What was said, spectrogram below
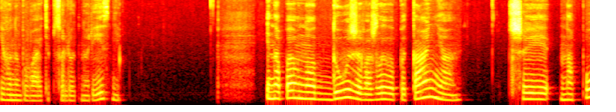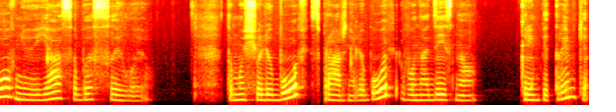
І вони бувають абсолютно різні. І, напевно, дуже важливе питання, чи наповнюю я себе силою. Тому що любов, справжня любов, вона дійсно, крім підтримки,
